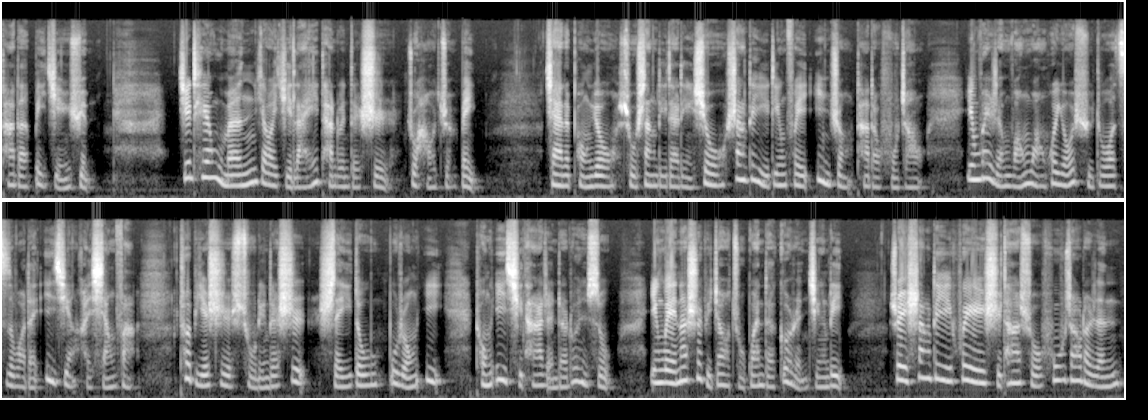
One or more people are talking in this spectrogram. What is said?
他的被拣选。今天我们要一起来谈论的是做好准备。亲爱的朋友，属上帝的领袖，上帝一定会印证他的呼召，因为人往往会有许多自我的意见和想法。特别是属灵的事，谁都不容易同意其他人的论述，因为那是比较主观的个人经历。所以，上帝会使他所呼召的人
